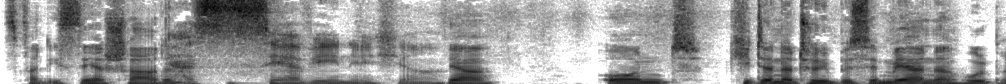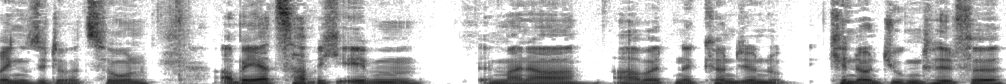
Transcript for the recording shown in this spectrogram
Das fand ich sehr schade. Das ist sehr wenig, ja. Ja. Und Kita natürlich ein bisschen mehr, ne, Hohlbringen-Situation. Aber jetzt habe ich eben in meiner Arbeit eine Kinder- und Jugendhilfe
